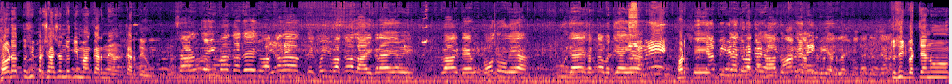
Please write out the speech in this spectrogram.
ਹੁਣ ਤੁਸੀਂ ਪ੍ਰਸ਼ਾਸਨ ਤੋਂ ਕੀ ਮੰਗ ਕਰਨੇ ਕਰਦੇ ਹੋ? ਪ੍ਰਸ਼ਾਸਨ ਤੋਂ ਇਹੀ ਮੰਗ ਕਰਦੇ ਜਵਾਕਾਂ ਦਾ ਦੇਖੋ ਜੀ ਜਵਾਕਾਂ ਦਾ ਇਲਾਜ ਕਰਾਇਆ ਜਾਵੇ। ਜਵਾਕ ਡੈਮੇਜ ਬਹੁਤ ਹੋ ਗਏ ਆ ਭੂੰਜਾਂ ਦੇ ਸੱਟਾਂ ਵੱਜੀਆਂ ਆਈਆਂ। ਹੁਣ ਤੇ ਜਵਾਕਾਂ ਦੀ ਹਾਲਤ ਬਹੁਤ ਗੰਭੀਰ ਹੈ ਜੀ। ਤੁਸੀਂ ਬੱਚਿਆਂ ਨੂੰ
